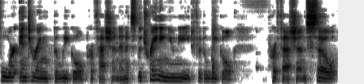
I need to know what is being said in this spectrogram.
for entering the legal profession. And it's the training you need for the legal profession. So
